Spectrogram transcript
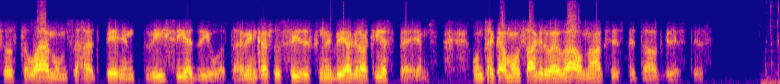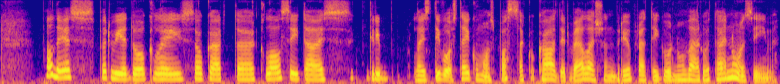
šos lēmumus varētu pieņemt visi iedzīvotāji. Vienkārši tas fiziski nebija agrāk iespējams. Un tā kā mums agri vai vēl nāksies pie tā atgriezties. Paldies par viedokli. Savukārt klausītājs grib, lai es divos teikumos pasaku, kāda ir vēlēšana brīvprātīgo novērotāju nozīme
